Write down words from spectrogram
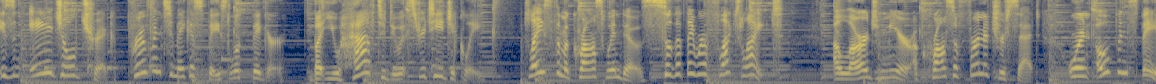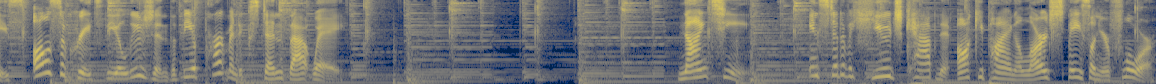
is an age-old trick proven to make a space look bigger, but you have to do it strategically. Place them across windows so that they reflect light. A large mirror across a furniture set or an open space also creates the illusion that the apartment extends that way. 19. Instead of a huge cabinet occupying a large space on your floor,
